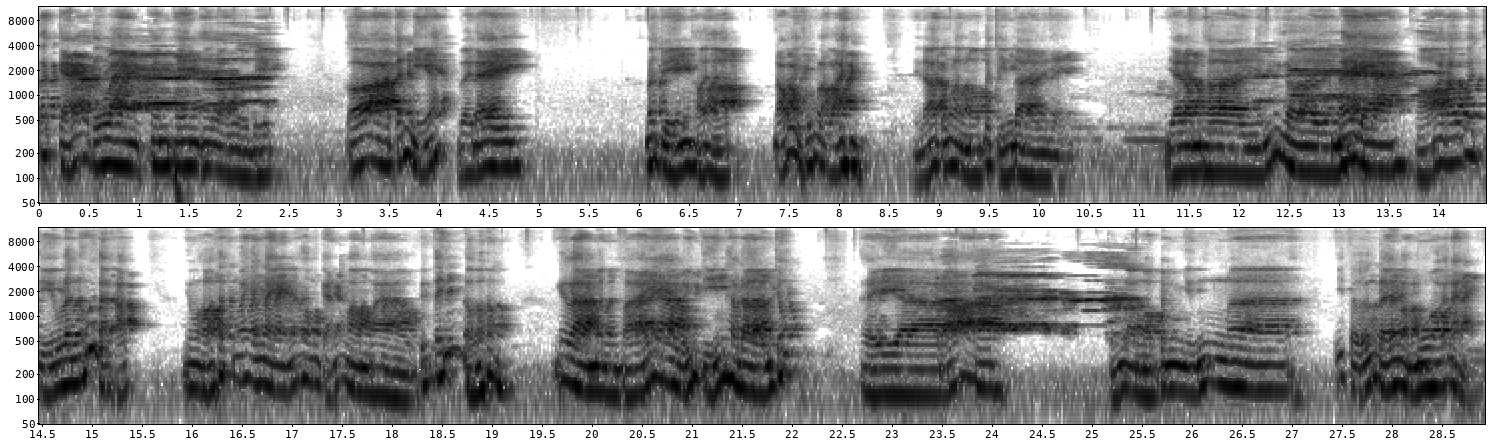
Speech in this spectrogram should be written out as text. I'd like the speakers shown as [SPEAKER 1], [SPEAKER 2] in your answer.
[SPEAKER 1] tất cả các tiểu bang thêm thêm hay là người việt có à, chánh nghĩa về đây nói chuyện hội họp đối xuống lầu ăn. Thì đó cũng là một cái chuyện đời này. Và đồng thời những người mê gà họ đâu có chịu lên núi lại tập nhưng mà họ thích mấy chỗ này nó không cảnh màu màu tím tím nữa nghĩa là mình phải uh, quyển chuyển theo đời một chút. Thì à, đó cũng là một trong những ý tưởng để mà mua cái này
